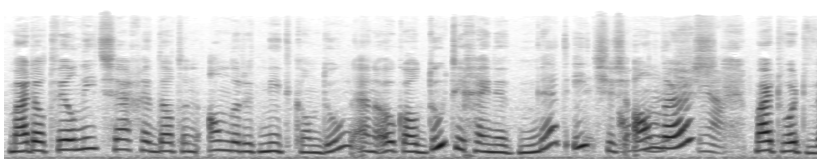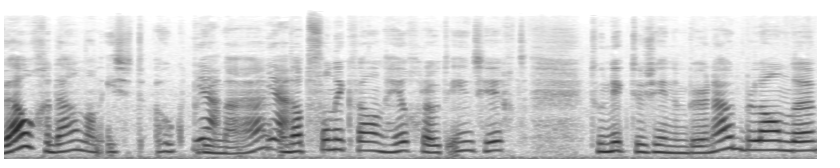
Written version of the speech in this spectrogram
Maar dat wil niet zeggen dat een ander het niet kan doen. En ook al doet diegene het net ietsjes anders, Ja. maar het wordt wel gedaan, dan is het ook Ja, prima. hè? En dat vond ik wel een heel groot inzicht. Toen ik dus in een burn-out belandde,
